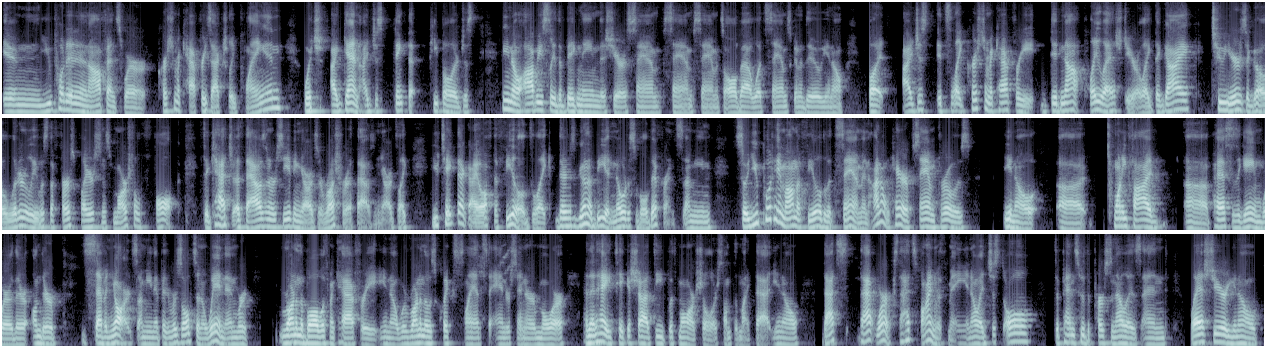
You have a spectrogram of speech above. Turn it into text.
in you put it in an offense where Christian McCaffrey's actually playing in, which again, I just think that people are just you know, obviously the big name this year is Sam, Sam, Sam. It's all about what Sam's going to do, you know. But I just, it's like Christian McCaffrey did not play last year. Like the guy two years ago literally was the first player since Marshall Faulk to catch a thousand receiving yards or rush for a thousand yards. Like you take that guy off the field, like there's going to be a noticeable difference. I mean, so you put him on the field with Sam, and I don't care if Sam throws, you know, uh, 25 uh, passes a game where they're under seven yards. I mean, if it results in a win and we're running the ball with McCaffrey, you know, we're running those quick slants to Anderson or Moore, and then hey, take a shot deep with Marshall or something like that. You know, that's that works. That's fine with me. You know, it just all depends who the personnel is. And last year, you know,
